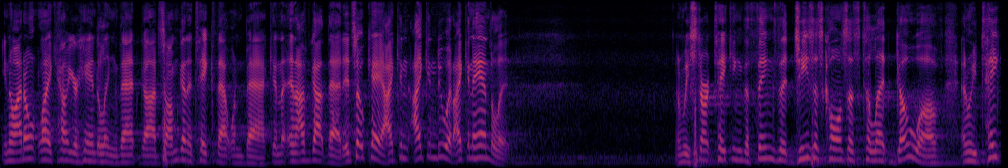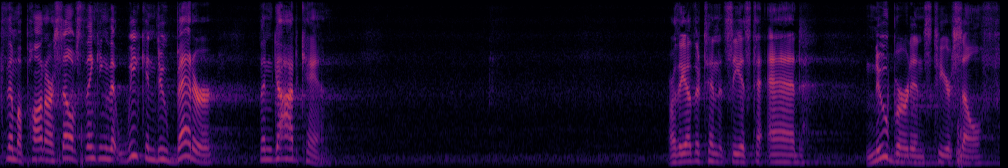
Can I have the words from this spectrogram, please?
you know, I don't like how you're handling that, God, so I'm going to take that one back. And, and I've got that. It's okay. I can, I can do it. I can handle it. And we start taking the things that Jesus calls us to let go of, and we take them upon ourselves, thinking that we can do better than God can. Or the other tendency is to add new burdens to yourself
